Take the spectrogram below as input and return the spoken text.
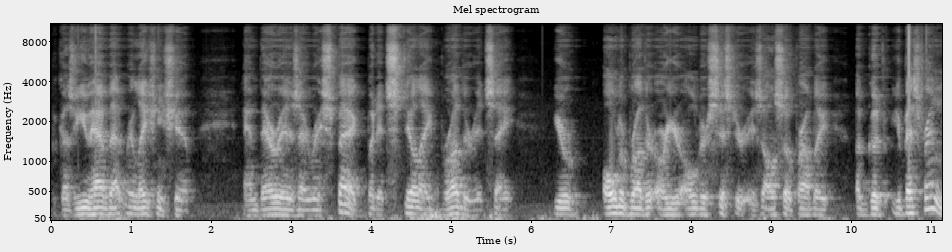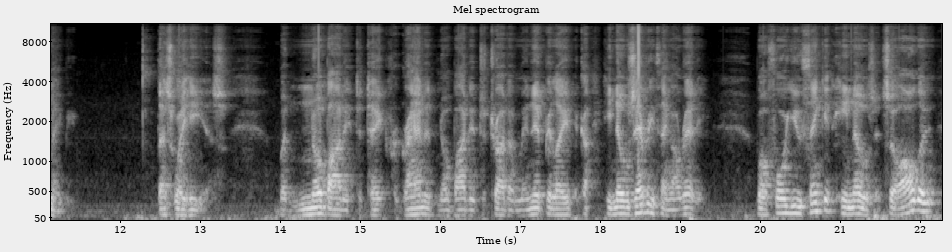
because you have that relationship and there is a respect but it's still a brother. It's a your older brother or your older sister is also probably a good your best friend maybe. That's the way he is. But nobody to take for granted nobody to try to manipulate. He knows everything already. Before you think it he knows it. So all the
